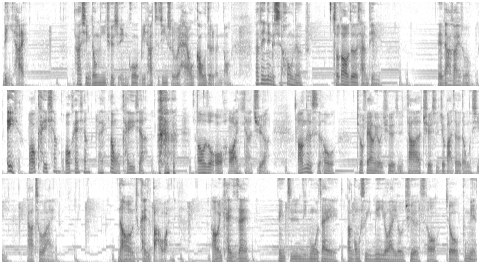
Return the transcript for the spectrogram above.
厉害，他行动力确实赢过比他资金水位还要高的人哦。那在那个时候呢，收到这个产品。连大帅说：“哎、我要开箱，我要开箱，来让我开一下。”然后我说：“哦，好啊，你拿去啊。”然后那时候就非常有趣的是，大家确实就把这个东西拿出来，然后就开始把玩。然后一开始在那只尼莫在办公室里面游来游去的时候，就不免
